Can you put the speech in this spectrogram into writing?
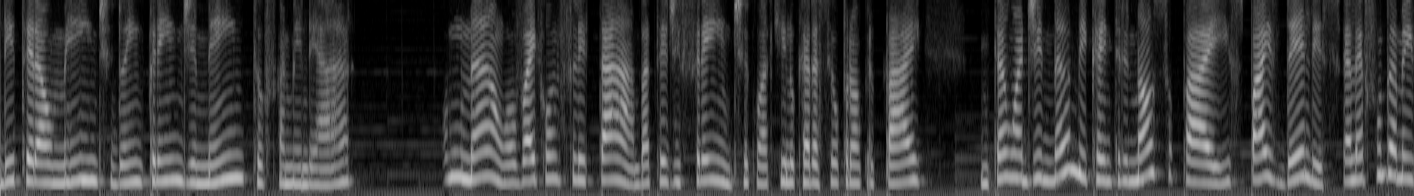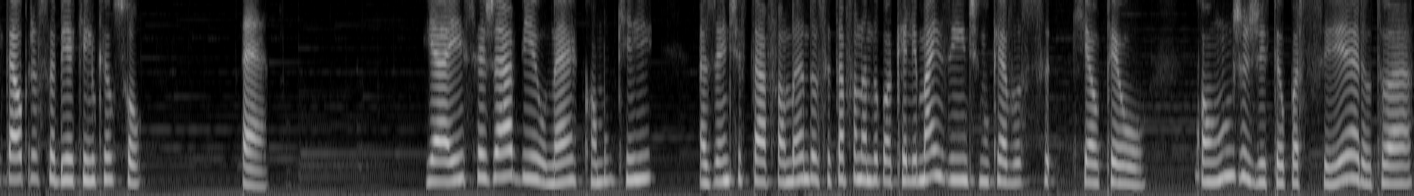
literalmente, do empreendimento familiar. Ou não, ou vai conflitar, bater de frente com aquilo que era seu próprio pai. Então, a dinâmica entre nosso pai e os pais deles, ela é fundamental para eu saber aquilo que eu sou. É. E aí você já viu, né? Como que a gente está falando, você está falando com aquele mais íntimo que é você, que é o teu cônjuge, teu parceiro, tua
